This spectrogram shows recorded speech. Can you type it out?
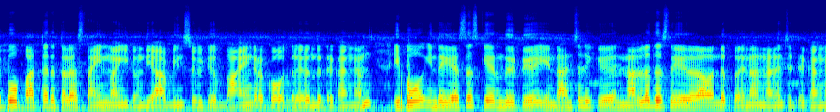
இப்போது பத்திரத்தில் சைன் வாங்கிட்டு வந்தியா அப்படின்னு சொல்லிட்டு பயங்கர கோவத்தில் இருந்துட்டு இருக்காங்க. இப்போது இந்த எஸ்எஸ்கே இருந்துட்டு இந்த அஞ்சலிக்கு நல்லது செய்யறதா வந்து பார்த்தீங்கன்னா நினச்சிட்டு இருக்காங்க.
